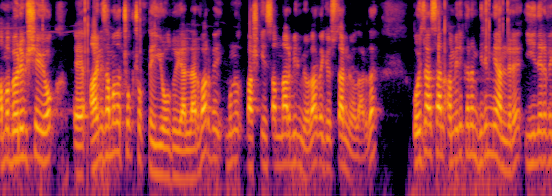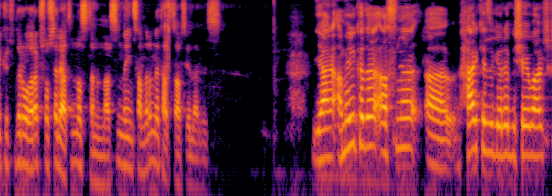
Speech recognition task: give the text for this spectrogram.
Ama böyle bir şey yok. E, aynı zamanda çok çok da iyi olduğu yerler var ve bunu başka insanlar bilmiyorlar ve göstermiyorlar da. O yüzden sen Amerika'nın bilinmeyenleri, iyileri ve kötüleri olarak sosyal hayatını nasıl tanımlarsın ve insanlara ne tarz tavsiyeler verirsin? Yani Amerika'da aslında e, herkese göre bir şey var.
